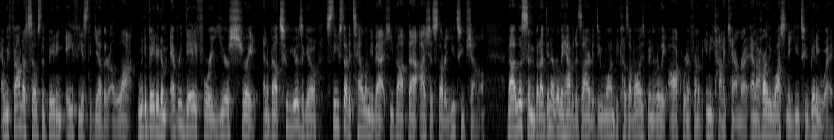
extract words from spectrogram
and we found ourselves debating atheists together a lot. We debated him every day for a year straight, and about two years ago, Steve started telling me that he thought that I should start a YouTube channel. Now, I listened, but I didn't really have a desire to do one because I've always been really awkward in front of any kind of camera, and I hardly watched any YouTube anyway.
